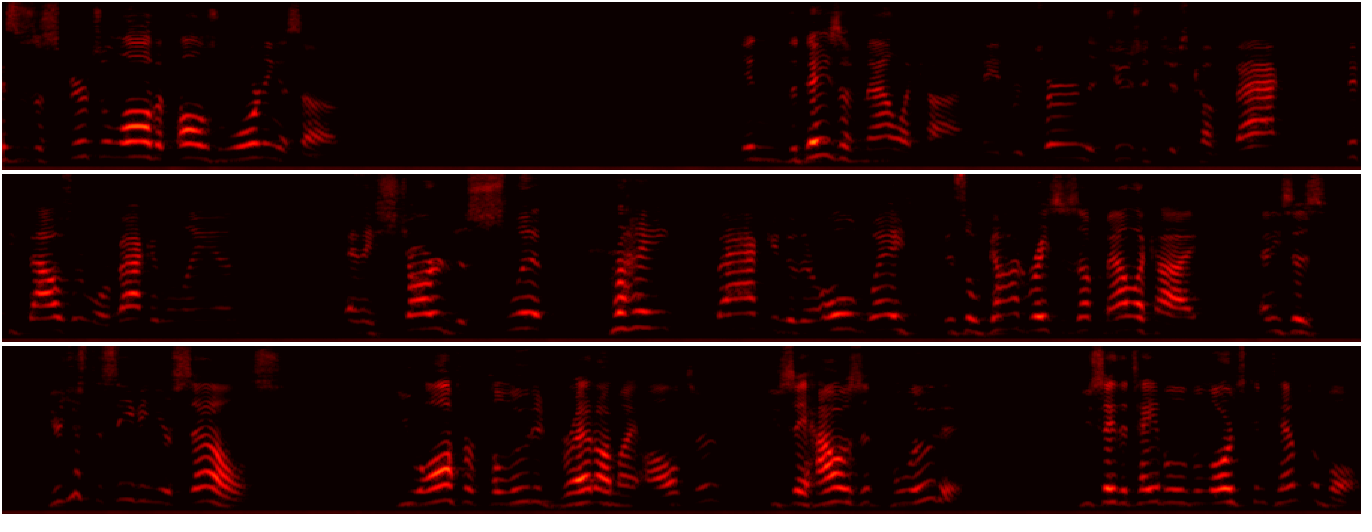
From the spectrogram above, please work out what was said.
This is a spiritual law that Paul is warning us of. In the days of Malachi, they had returned, the Jews had just come back, 50,000 were back in the land, and they started to slip right back into their old ways. And so God raises up Malachi, and he says, You're just deceiving yourselves. You offer polluted bread on my altar. You say, How is it polluted? You say the table of the Lord's contemptible.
